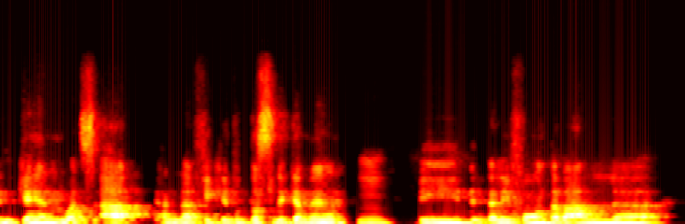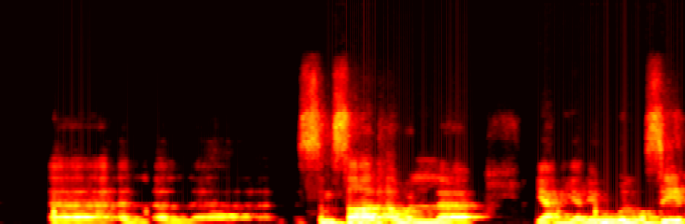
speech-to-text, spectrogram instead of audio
إن كان واتساب عندنا فيك تتصلي كمان بالتليفون تبع السمسار أو يعني اللي هو الوسيط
